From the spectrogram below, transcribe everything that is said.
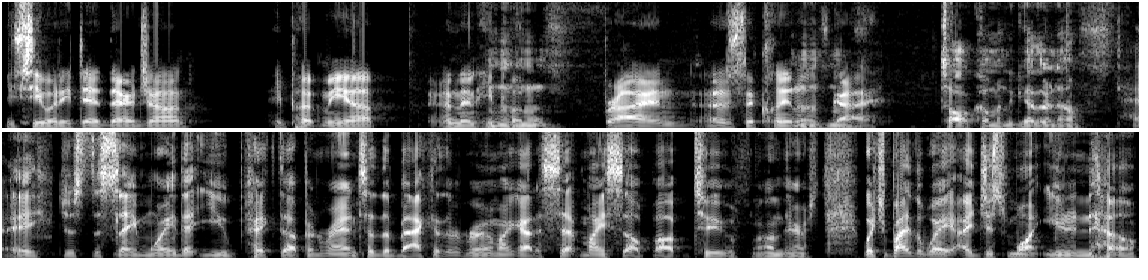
You see what he did there, John? He put me up, and then he put Mhm. Brian as the cleanup Mhm. guy. It's all coming together now. Hey, just the same way that you picked up and ran to the back of the room, I got to set myself up too on there. Which, by the way, I just want you to know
